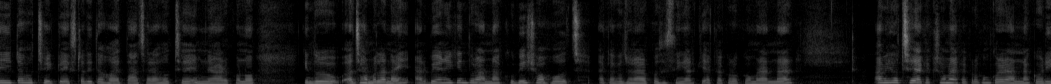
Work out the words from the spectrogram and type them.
এইটা হচ্ছে একটু এক্সট্রা দিতে হয়। তাছাড়া হচ্ছে এমনি আর কোনো কিন্তু ঝামেলা নাই। আর বিরিয়ানি কিন্তু রান্না খুবই সহজ, এক একজনের প্রসেসিং আর কি এক এক রকম রান্নার। আমি হচ্ছে এক এক সময় এক এক রকম করে রান্না করি।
